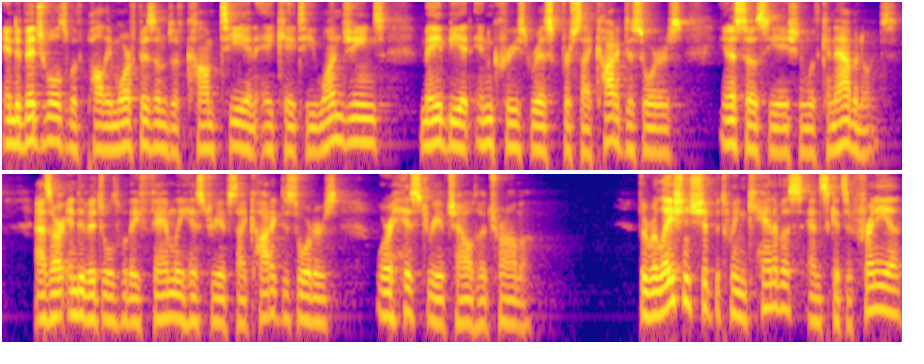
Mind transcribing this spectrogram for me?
Individuals with polymorphisms of COMT and AKT1 genes may be at increased risk for psychotic disorders in association with cannabinoids, as are individuals with a family history of psychotic disorders or a history of childhood trauma. The relationship between cannabis and schizophrenia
